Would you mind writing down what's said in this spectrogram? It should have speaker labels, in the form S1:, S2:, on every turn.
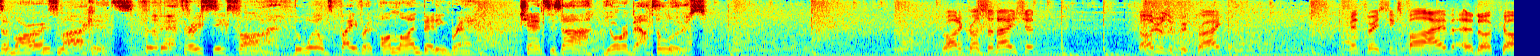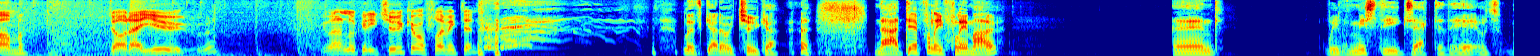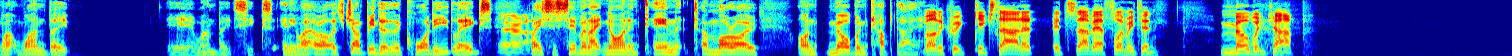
S1: Tomorrow's markets for Bet365, the world's favourite online betting brand. Chances are you're about to lose.
S2: Right across the nation. Told you it was a quick break. Bet365.com.au. You want to look at Echuca or Flemington?
S3: Let's go to Echuca. nah, definitely Flemo. And we've missed the exacta there. It was one, one beat. Yeah, one beat six. Anyway, all right, let's jump into the quaddy legs.
S2: All right.
S3: Races seven, eight, nine, and 10 tomorrow on Melbourne Cup Day.
S2: Well, to quick kickstart it, it's uh, about Flemington. Melbourne Cup.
